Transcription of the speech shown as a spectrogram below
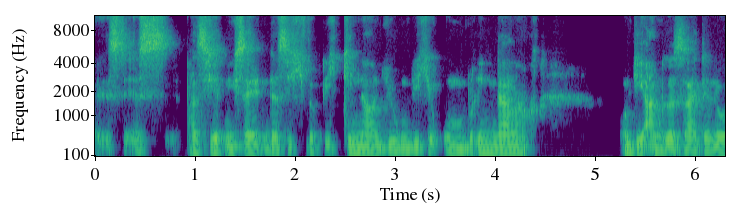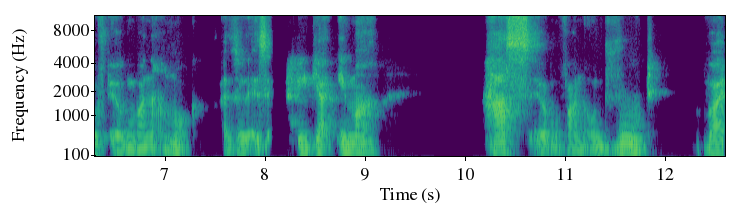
es, es passiert nicht selten, dass sich wirklich Kinder und Jugendliche umbringen danach und die andere Seite läuft irgendwann amok. Also es entsteht ja immer Hass irgendwann und Wut, weil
